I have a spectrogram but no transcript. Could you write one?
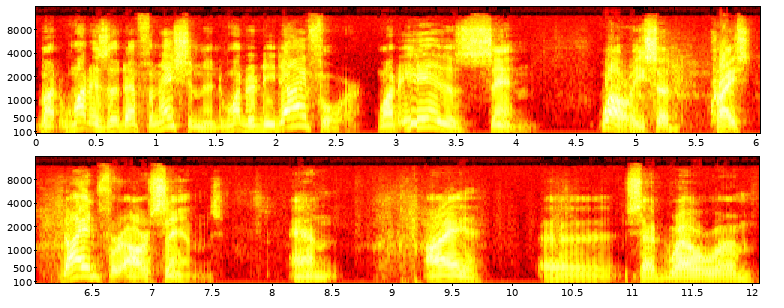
But what is the definition and what did he die for? What is sin? Well, he said, Christ died for our sins. And I uh, said, Well, um,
